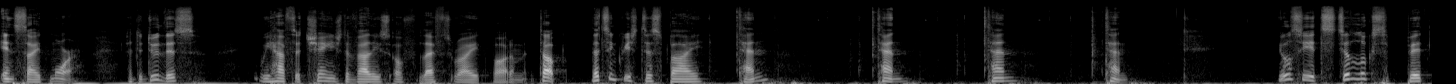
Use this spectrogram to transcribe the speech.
inside more. And to do this we have to change the values of left right bottom and top. Let's increase this by 10 10 10 10 you'll see it still looks a bit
